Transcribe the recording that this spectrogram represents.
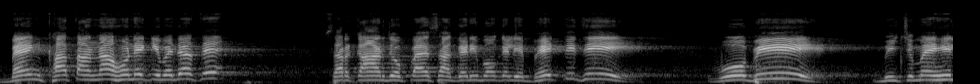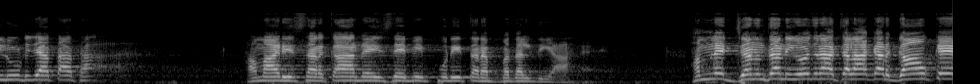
बैंक खाता ना होने की वजह से सरकार जो पैसा गरीबों के लिए भेजती थी, वो भी बीच में ही लूट जाता था। हमारी सरकार ने इसे भी पूरी तरह बदल दिया है। हमने जनधन योजना चलाकर गाँव के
